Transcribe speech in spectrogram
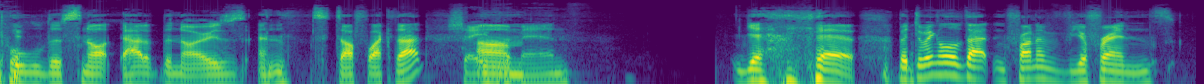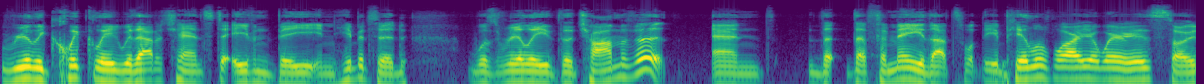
pull the snot out of the nose and stuff like that. Shave um, the man. Yeah, yeah. But doing all of that in front of your friends really quickly without a chance to even be inhibited was really the charm of it. And that, that for me, that's what the appeal of WarioWare is. So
